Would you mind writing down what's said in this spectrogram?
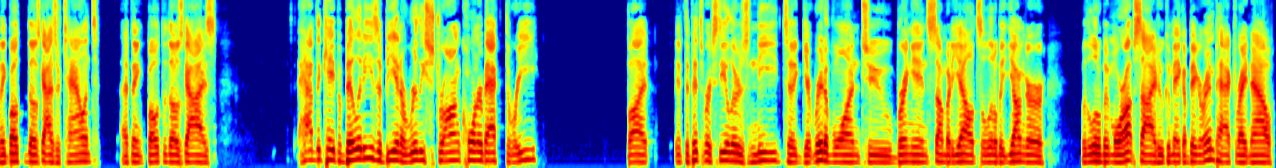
I think both of those guys are talent. I think both of those guys have the capabilities of being a really strong cornerback three. But if the Pittsburgh Steelers need to get rid of one to bring in somebody else a little bit younger with a little bit more upside who can make a bigger impact right now,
